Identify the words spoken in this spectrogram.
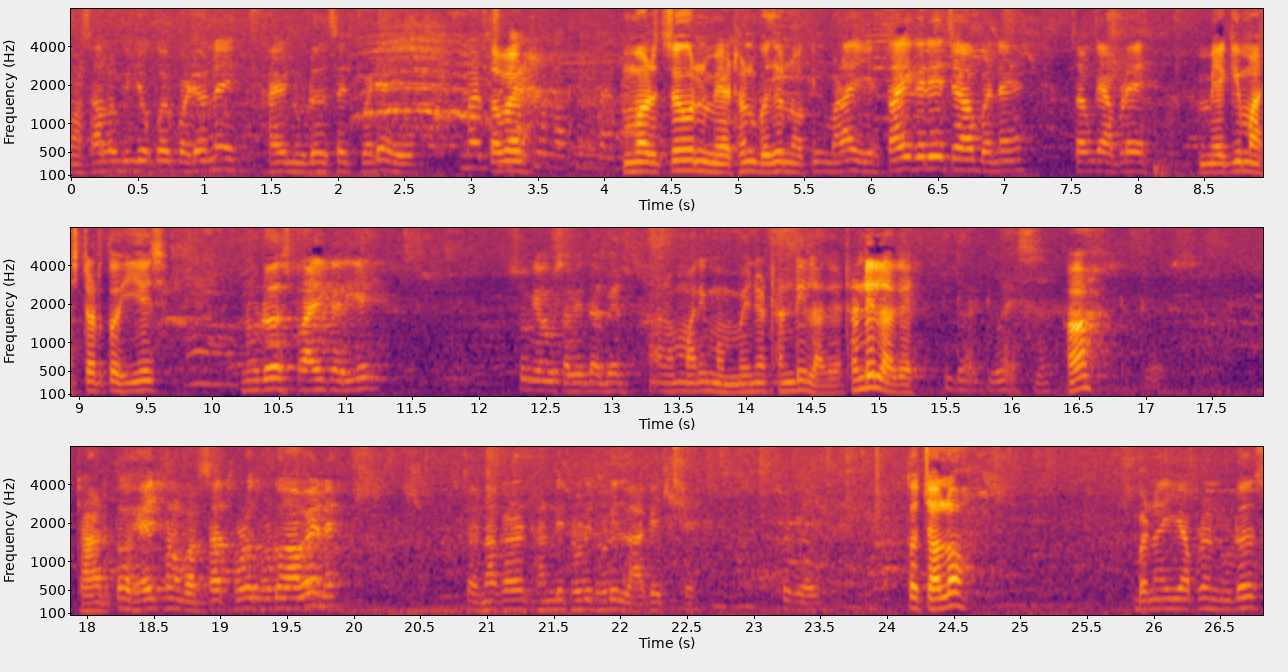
મસાલો બીજો કોઈ પડ્યો નહીં ખાલી નૂડલ્સ જ પડ્યા એ. તમે મરચું મેઠું બધું નાખીને બનાવીએ. ટ્રાય કરીએ ચા બને. જેમ કે આપણે મેગી માસ્ટર તો હીએ જ. નૂડલ્સ ટ્રાય કરીએ. શું કેવું સવિતાબેન અને મારી મમ્મીને ઠંડી લાગે. ઠંડી લાગે? હા? ઢાળ તો હે જ પણ વરસાદ થોડો થોડો આવે ને તો એના કારણે ઠંડી થોડી થોડી લાગે જ છે. શું કહેવું તો ચલો બનાવીએ આપણે નૂડલ્સ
